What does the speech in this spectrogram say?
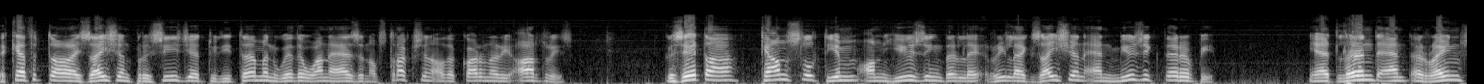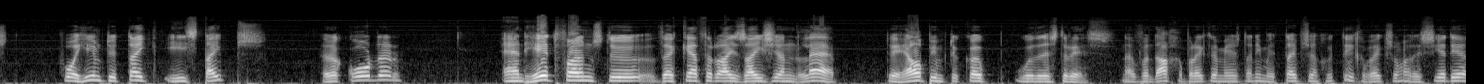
The catheterization procedure to determine whether one has an obstruction of the coronary arteries. Guzetta counseled him on using the relaxation and music therapy. He had learned and arranged for him to take his tapes, recorder, and headphones to the catheterization lab to help him to cope with the stress. Nou vandag gebruik een mens nou nie met tapes en goed nie, gebruik sommer een CD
